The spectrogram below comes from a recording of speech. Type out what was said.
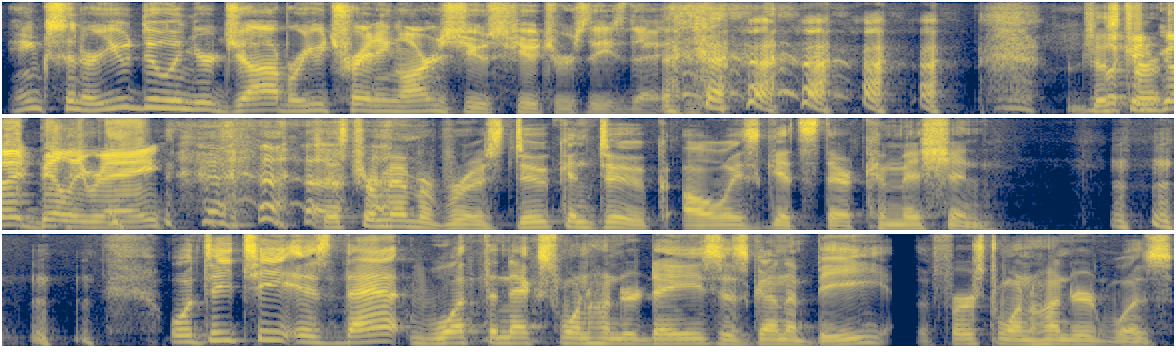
Hinkson, are you doing your job or are you trading orange juice futures these days? just Looking re- good, Billy Ray. just remember, Bruce, Duke and Duke always gets their commission. well, DT, is that what the next 100 days is going to be? The first 100 was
